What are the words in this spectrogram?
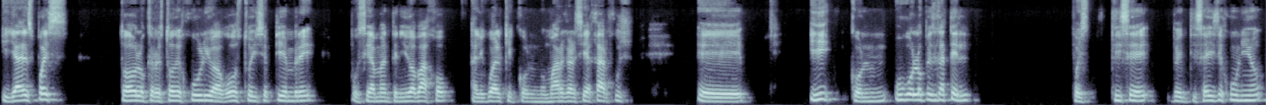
y ya después todo lo que restó de julio, agosto y septiembre, pues se ha mantenido abajo, al igual que con Omar García Harfush y con Hugo López Gatel, pues dice 26 de junio,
